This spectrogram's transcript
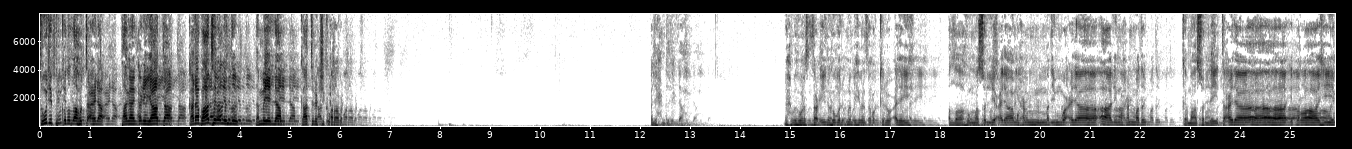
സൂചിപ്പിക്കുന്ന അല്ലാഹു തആല താങ്ങാൻ കഴിയാത്ത കടബാധ്യതകളിൽ നിന്ന് നമ്മയെല്ലാം കാത്തുരക്ഷിക്കുമാറാവട്ടെ الحمد لله نحمده ونستعينه ونؤمن به ونتوكل عليه اللهم صل على محمد وعلى آل محمد كما صليت على إبراهيم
